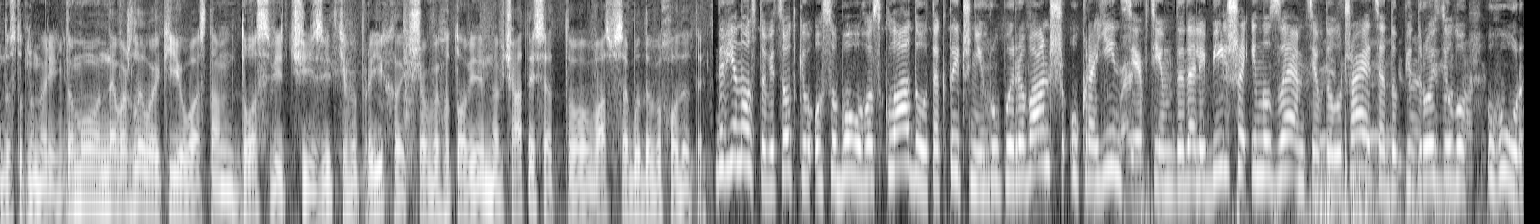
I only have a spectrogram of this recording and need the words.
доступному рівні. Тому неважливо, який у вас там досвід чи звідки ви приїхали. Якщо ви готові навчатися, то у вас все буде виходити. 90% особового складу у тактичній групи «Реванш» – українці. Втім, дедалі більше іноземців долучається до підрозділу ГУР.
